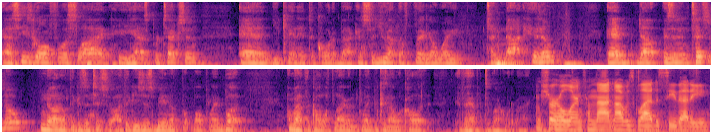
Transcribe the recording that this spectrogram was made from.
as he's going for a slide, he has protection, and you can't hit the quarterback, and so you have to figure a way to not hit him. And now, is it intentional? No, I don't think it's intentional. I think he's just being a football player. But I'm gonna have to call a flag on the play because I will call it if it happened to my quarterback. I'm sure he'll learn from that, and I was glad to see that he.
